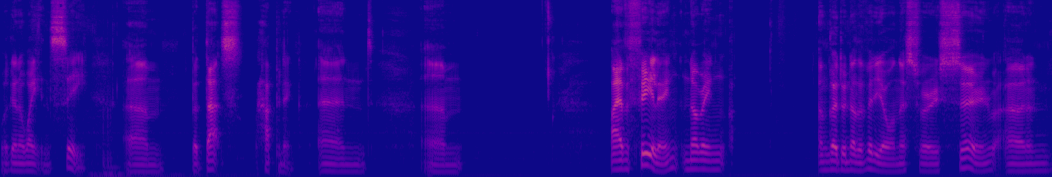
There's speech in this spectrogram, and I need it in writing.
we're going to wait and see. Um, but that's happening, and um, I have a feeling, knowing I'm going to do another video on this very soon, and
